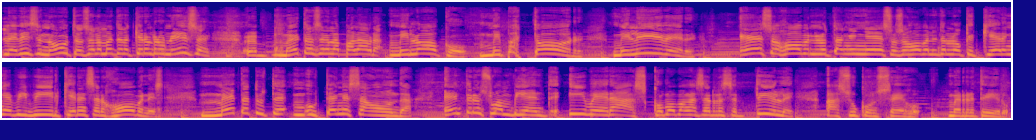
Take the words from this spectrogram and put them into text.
le, dicen, no, ustedes solamente le quieren reunirse, eh, métanse en la palabra, mi loco, mi pastor, mi líder. Esos jóvenes no están en eso, esos jóvenes lo que quieren es vivir, quieren ser jóvenes. Métate usted, usted en esa onda, entre en su ambiente y verás cómo van a ser receptibles a su consejo. Me retiro.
